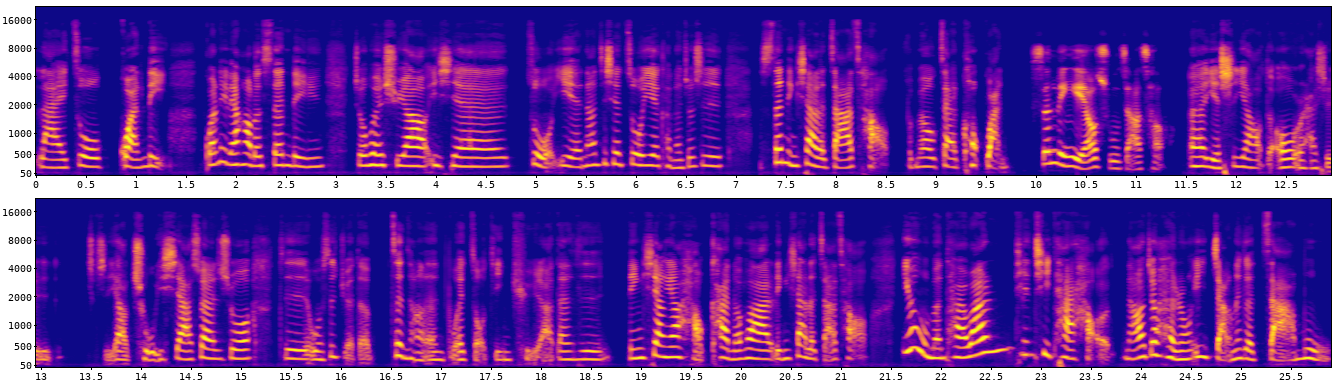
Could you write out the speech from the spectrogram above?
来做管理，管理良好的森林就会需要一些作业。那这些作业可能就是森林下的杂草有没有在控管？森林也要除杂草？呃，也是要的，偶尔还是。就是要除一下，虽然说这我是觉得正常人不会走进去啊，但是林相要好看的话，林下的杂草，因为我们台湾天气太好了，然后就很容易长那个杂木，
